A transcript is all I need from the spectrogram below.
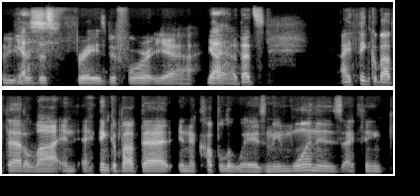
Have you yes. heard this phrase before? Yeah, yeah, yeah. That's I think about that a lot, and I think about that in a couple of ways. I mean, one is I think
